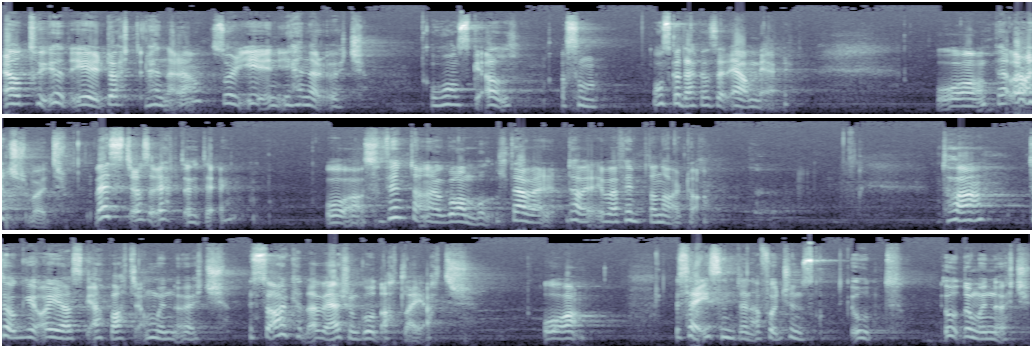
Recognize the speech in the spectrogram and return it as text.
jag tror att är dotter henne så är jag i henne öch och hon ska all alltså hon ska täcka sig är mer och det var inte så mycket västra så rätt ut där och så 15 år gammal det var det var 15 år då ta tog jeg øyeskapen på at jeg min øk. Jeg sa ikke det var som god atle i at. Og jeg sier som denne fortjens ut, ut om min øk.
